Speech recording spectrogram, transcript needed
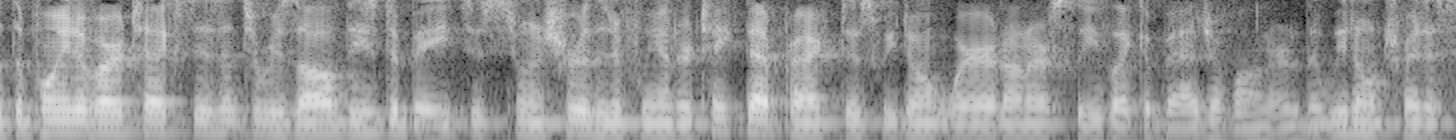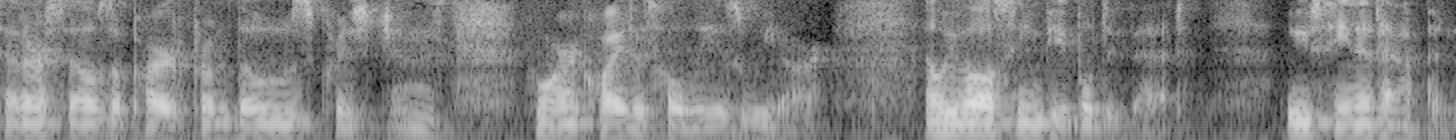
But the point of our text isn't to resolve these debates, it's to ensure that if we undertake that practice, we don't wear it on our sleeve like a badge of honor, that we don't try to set ourselves apart from those Christians who aren't quite as holy as we are. And we've all seen people do that. We've seen it happen.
